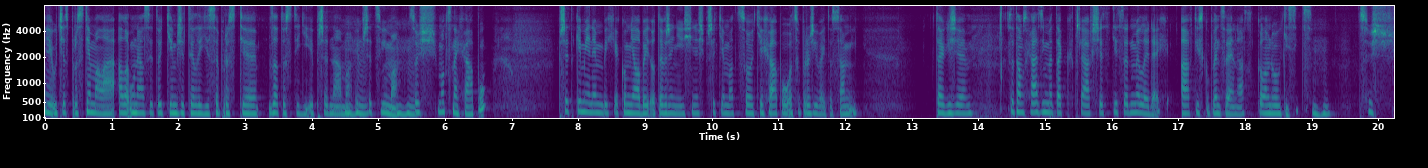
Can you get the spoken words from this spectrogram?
je účast prostě malá, ale u nás je to tím, že ty lidi se prostě za to stydí i před náma, mm-hmm. i před svýma, mm-hmm. což moc nechápu. Před kým jiným bych jako měla být otevřenější, než před těma, co tě chápou a co prožívají to samý. Takže se tam scházíme tak třeba v šesti, sedmi lidech a v té skupince je nás kolem dvou tisíc. Mm-hmm. Což...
